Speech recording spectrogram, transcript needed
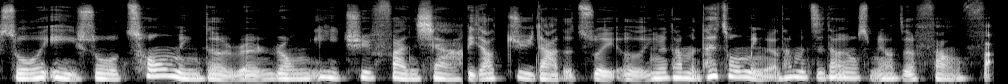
所以说，聪明的。人容易去犯下比较巨大的罪恶，因为他们太聪明了，他们知道用什么样子的方法，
